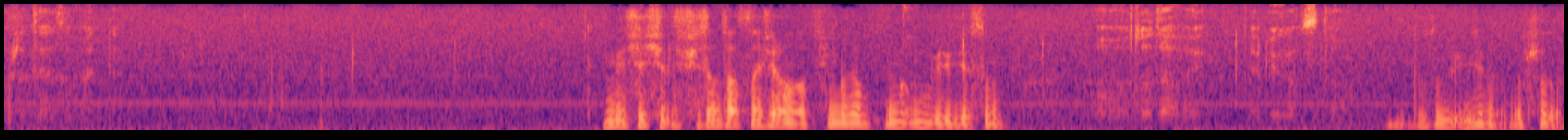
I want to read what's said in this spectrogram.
może teraz będę. Mi się świe- świecą teraz na zielono, ci mogę m- mówić gdzie są. O, to dawaj. Ja biegam z tą. To sobie idziemy do przodu.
